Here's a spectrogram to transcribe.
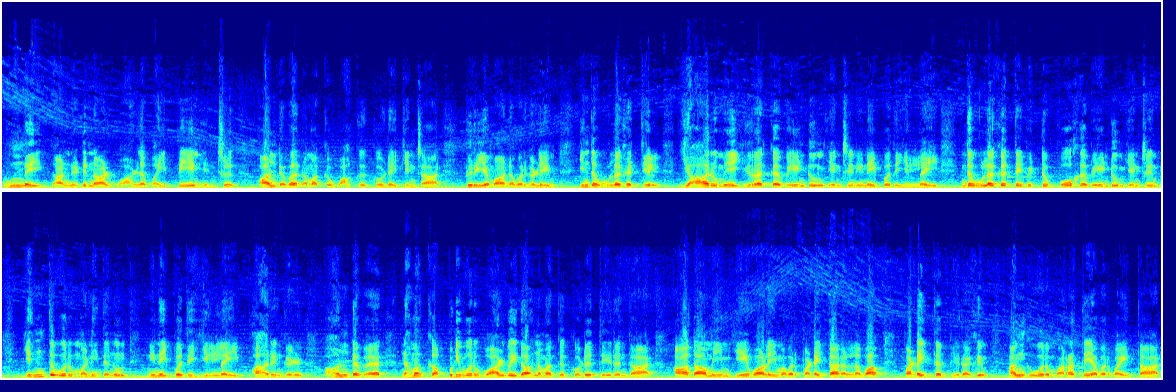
உன்னை நான் நெடுநாள் வாழ வைப்பேன் என்று ஆண்டவர் நமக்கு வாக்கு கொடுக்கின்றார். பிரியமானவர்களே இந்த உலகத்தில் யாருமே இறக்க வேண்டும் என்று நினைப்பது இல்லை. இந்த உலகத்தை விட்டு போக வேண்டும் என்று எந்த ஒரு மனிதனும் நினைப்பது இல்லை. பாருங்கள் ஆண்டவர் நமக்கு அப்படி ஒரு வாழ்வை தான் நமக்கு கொடுத்து இருந்தார் ஆதாமையும் ஏவாளையும் அவர் படைத்தார் அல்லவா? படைத்த பிறகு அங்கு ஒரு மரத்தை அவர் வைத்தார்.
